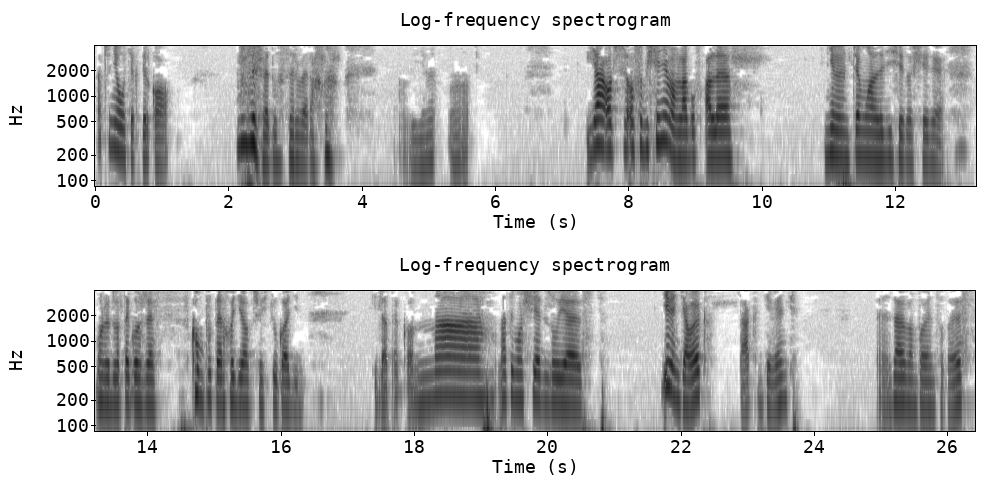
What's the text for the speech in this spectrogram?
Znaczy nie uciekł, tylko wyszedł z serwera. No, widzimy. No. Ja osobiście nie mam lagów, ale nie wiem czemu, ale dzisiaj coś się dzieje. Może dlatego, że w komputer chodzi od 6 godzin. I dlatego na, na tym osiedlu jest 9 działek. Tak, 9. E, Zaraz wam powiem co to jest.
